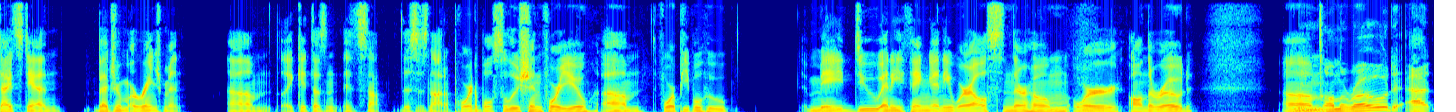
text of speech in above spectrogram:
nightstand bedroom arrangement um like it doesn't it's not this is not a portable solution for you um for people who may do anything anywhere else in their home or on the road um on the road at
